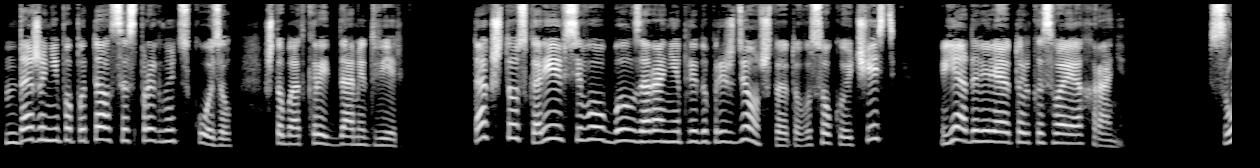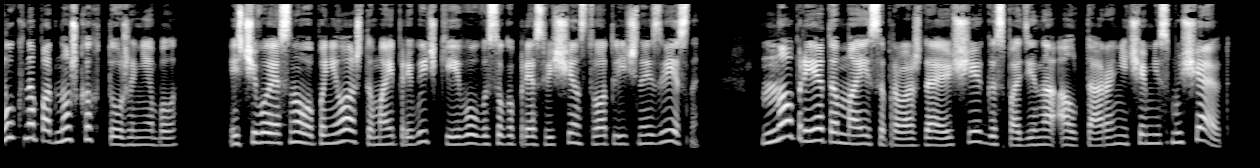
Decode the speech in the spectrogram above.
даже не попытался спрыгнуть с козел, чтобы открыть даме дверь. Так что, скорее всего, был заранее предупрежден, что эту высокую честь я доверяю только своей охране. Слуг на подножках тоже не было, из чего я снова поняла, что мои привычки его высокопреосвященству отлично известны, но при этом мои сопровождающие господина Алтара ничем не смущают,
